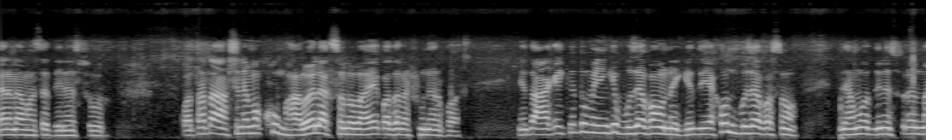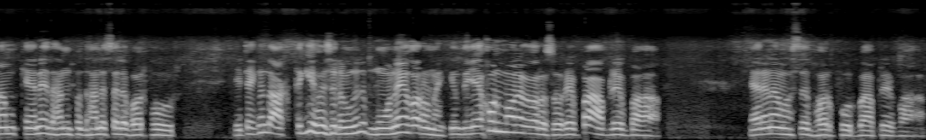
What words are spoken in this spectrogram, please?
এর নাম হচ্ছে দিনাজপুর কথাটা আসলে আমার খুব ভালোই লাগছিল ভাই কথাটা শোনার পর। কিন্তু আগে কিন্তু ইনকে বুঝে পাও নাই, কিন্তু এখন বুঝে পাচ্ছ যে আমার দিনাজপুরের নাম কেন ধান, ধানে চালে ভরপুর এটা কিন্তু আগ থেকেই হয়েছিল কিন্তু মনে করো নাই, কিন্তু এখন মনে করছ রে বাপ রে বাপ। এর নাম ভরপুর, বাপরে বাপ।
